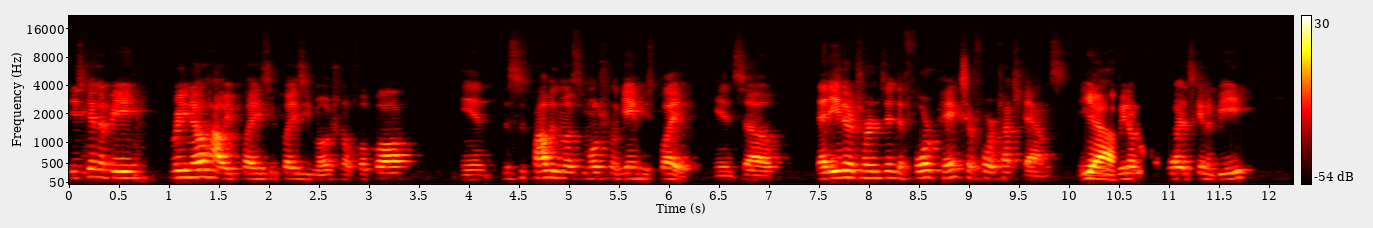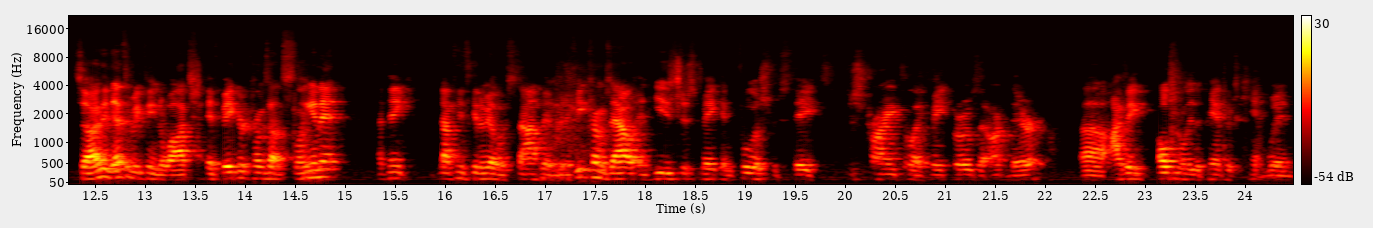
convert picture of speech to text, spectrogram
he's going to be. We know how he plays. He plays emotional football, and this is probably the most emotional game he's played. And so that either turns into four picks or four touchdowns. And Yeah. we don't know what it's going to be. So I think that's a big thing to watch. If Baker comes out slinging it, I think nothing's going to be able to stop him. But if he comes out and he's just making foolish mistakes, just trying to like make throws that aren't there, uh, I think ultimately the Panthers can't win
